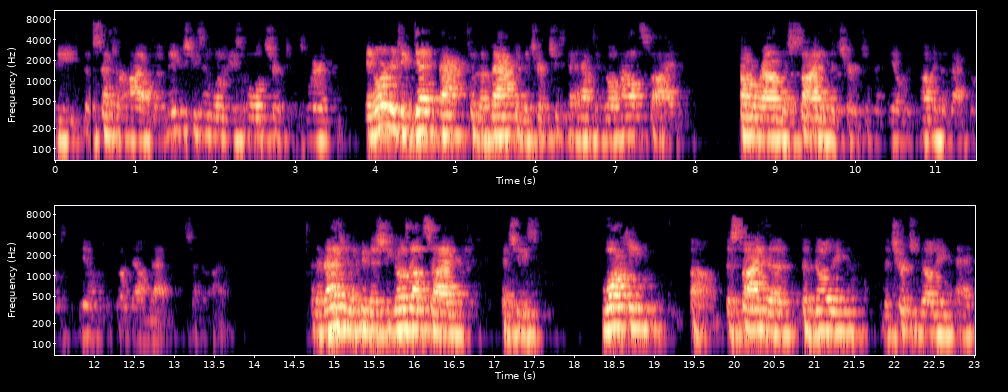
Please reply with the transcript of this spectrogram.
the, the center aisle. But maybe she's in one of these old churches where in order to get back to the back of the church, she's going to have to go outside, come around the side of the church, and then be able to come in the back doors to be able to go down that center aisle. And imagine with me that she goes outside and she's walking uh, beside the, the building, the church building, and,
